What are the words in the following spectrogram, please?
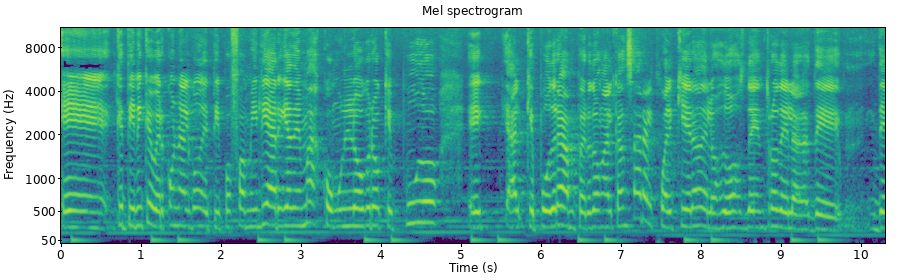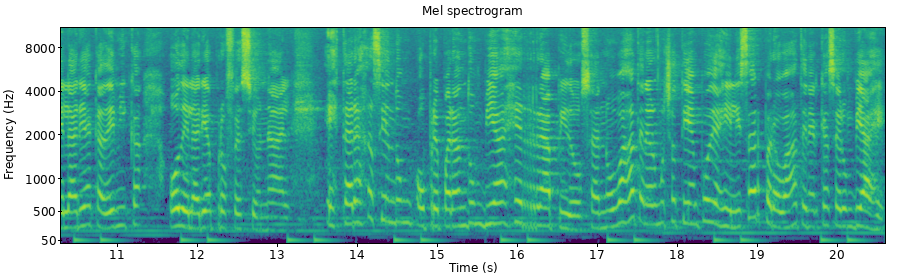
eh, que tiene que ver con algo de tipo familiar y además con un logro que pudo, eh, que podrán, perdón, alcanzar a cualquiera de los dos dentro del área académica o del área profesional. Estarás haciendo o preparando un viaje rápido, o sea, no vas a tener mucho tiempo de agilizar, pero vas a tener que hacer un viaje.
